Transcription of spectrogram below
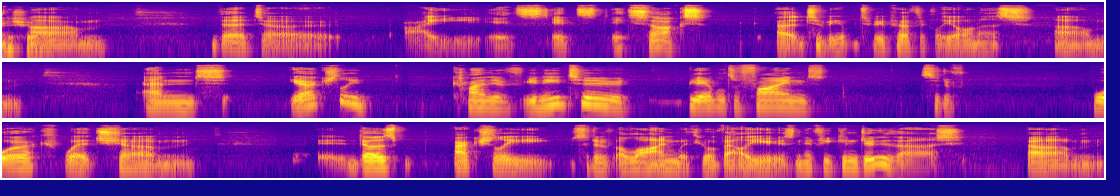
For sure. Um, that uh, I it's it's it sucks uh, to be to be perfectly honest. Um, and you actually kind of you need to be able to find sort of work which um, does actually sort of align with your values, and if you can do that, um,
